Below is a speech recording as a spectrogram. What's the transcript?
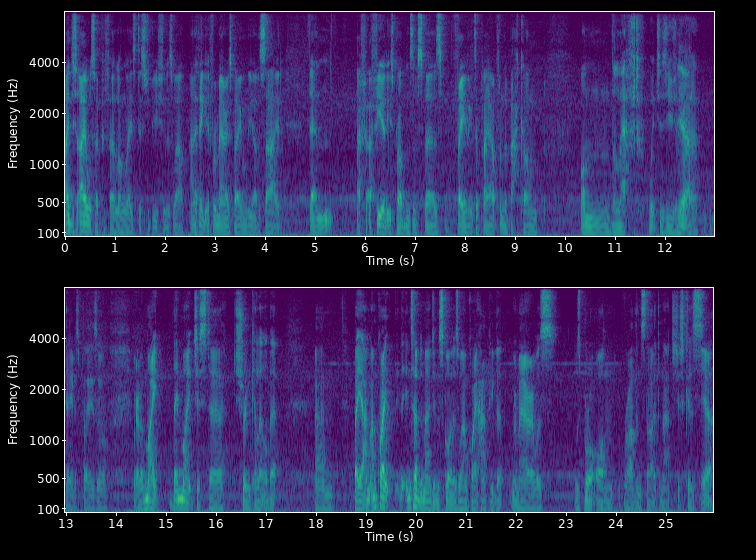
I just I also prefer long Lenglet's distribution as well, and I think if Romero's playing on the other side, then a, f- a few of these problems of Spurs failing to play out from the back on on the left, which is usually Yeah. where Davies plays or wherever, might they might just uh, shrink a little bit. Um, but yeah, I'm, I'm quite in terms of managing the squad as well. I'm quite happy that Romero was was brought on rather than started the match, just because Yeah.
